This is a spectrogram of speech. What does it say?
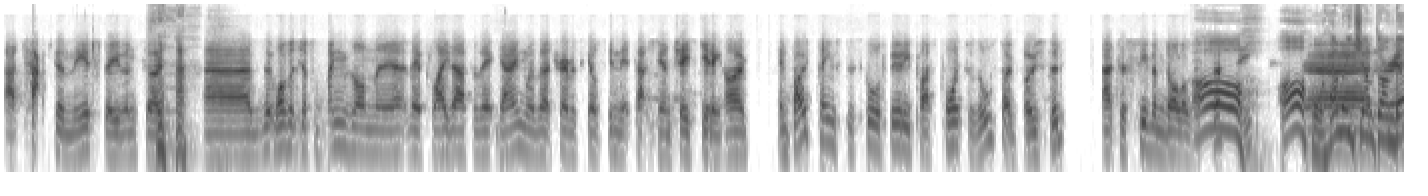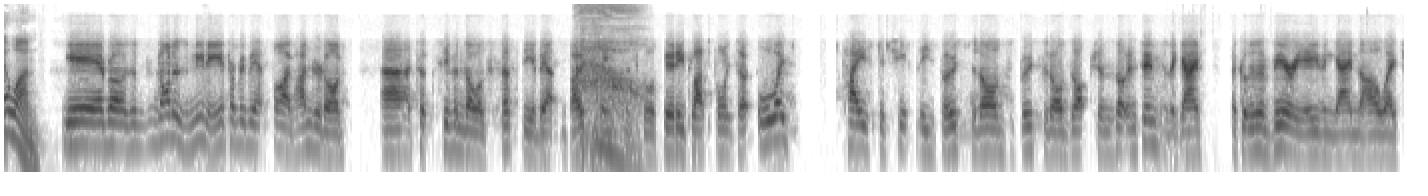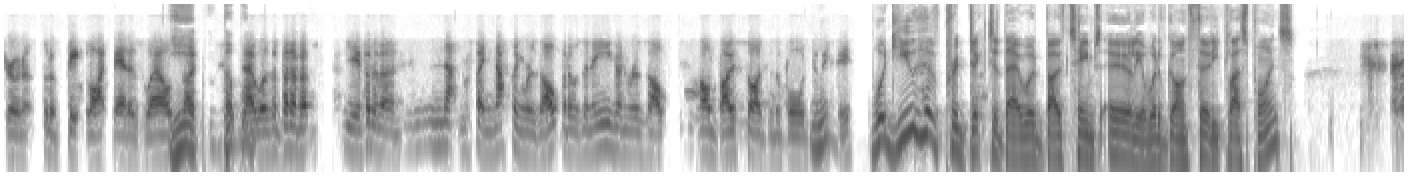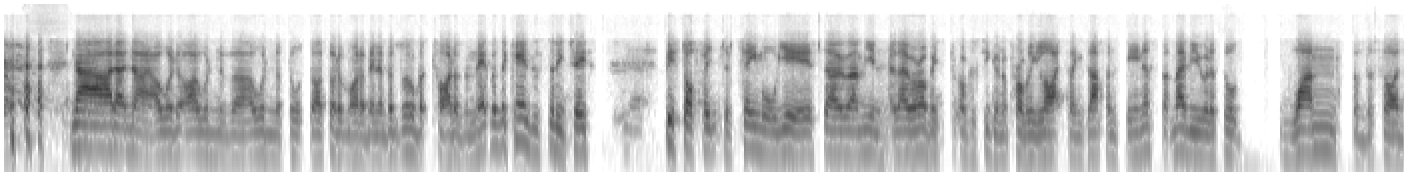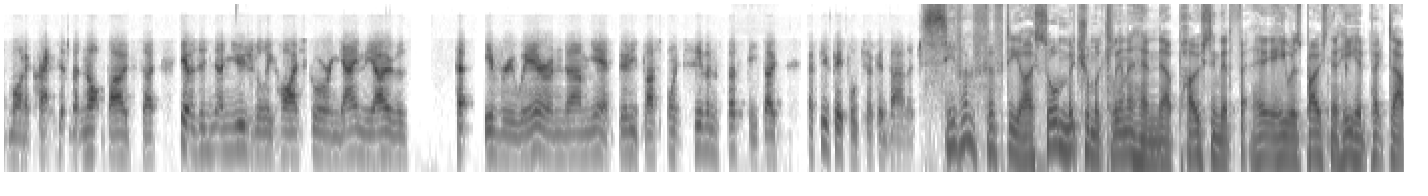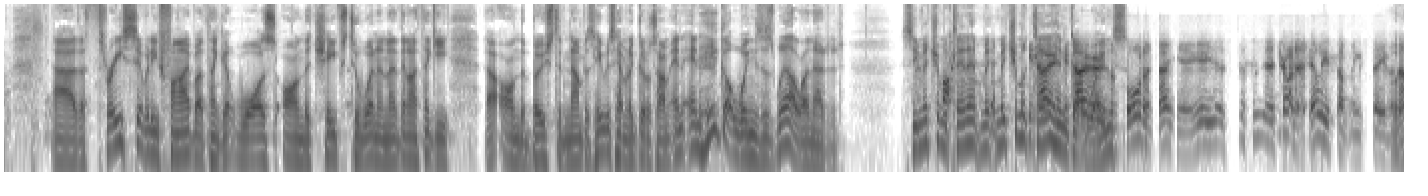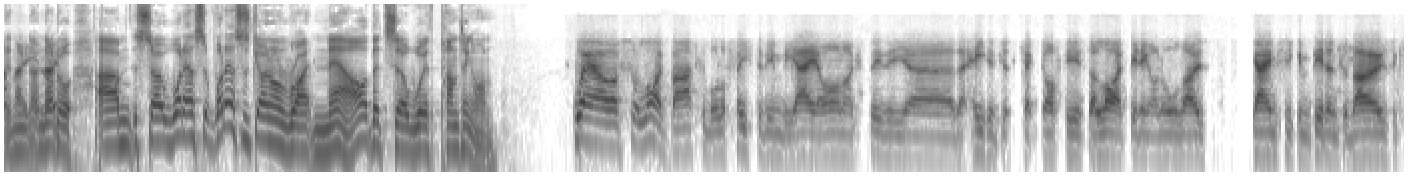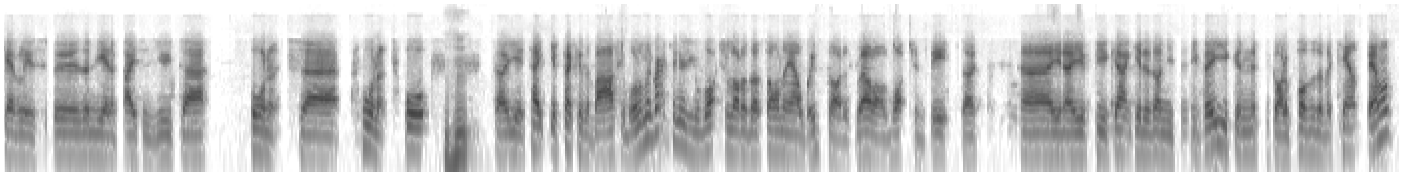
uh, tucked in there, Stephen. So uh, it wasn't just wings on their, their plate after that game with uh, Travis Kelce getting that touchdown, Chiefs getting home, and both teams to score thirty plus points was also boosted uh, to seven dollars Oh, fifty. oh! How many Uh, jumped on around- that one? Yeah, well, not as many, probably about 500 odd. Uh, took $7.50 about both teams to score 30 plus points. So always pays to check these boosted odds, boosted odds options. Look, in terms of the game, look, it was a very even game the whole way through, and it sort of bet like that as well. Yeah, so but uh, it was a bit of a yeah, a bit of a not, say nothing result, but it was an even result on both sides of the board. To be fair. would you have predicted they would both teams earlier would have gone thirty plus points? no, I don't know. I would. I wouldn't have. Uh, I wouldn't have thought so. I thought it might have been a bit, little bit tighter than that. But the Kansas City Chiefs, best offensive team all year, so um, you know they were obviously obviously going to probably light things up in fairness. But maybe you would have thought one of the sides might have cracked it, but not both. So yeah, it was an unusually high scoring game. The overs hit everywhere, and um, yeah, thirty plus point seven fifty. So a few people took advantage. Seven fifty. I saw Mitchell McClenaghan uh, posting that he was posting that he had picked up uh, the three seventy five. I think it was on the Chiefs to win, and then I think he uh, on the boosted numbers. He was having a good time, and and he got wings as well. I noted. See, Mitchell McClenaghan, M- Mitchell You know, you got know wings. important, don't you? you it's just, they're trying to tell you something, Stephen, aren't they? No, not at all. Um, so what else? What else is going on right now that's uh, worth punting on? Well, a live basketball, a feast of NBA on. I can see the uh, the Heat have just kicked off here, so live betting on all those games. You can bet into those: the Cavaliers, Spurs, Indiana Pacers, Utah, Hornets, uh, Hornets, Hawks. Mhm. So yeah, take your pick of the basketball. And the great thing is you can watch a lot of this on our website as well on Watch and Bet. So uh, you know if you can't get it on your TV, you can if you've got a positive account balance.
